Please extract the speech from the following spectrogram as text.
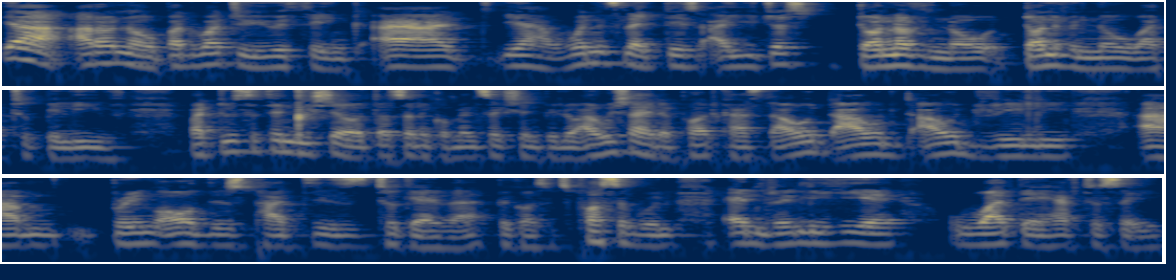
yeah, I don't know. But what do you think? I, yeah, when it's like this, are you just don't even know don't even know what to believe. But do certainly share your thoughts in the comment section below. I wish i had a podcast. I would i would i would really um bring all these parties together because it's possible and really hear what they have to say.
